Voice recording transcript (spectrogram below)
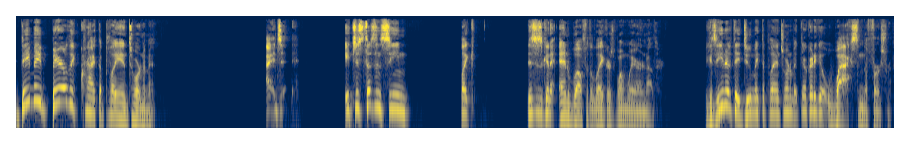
they may barely crack the play-in tournament. I, it just doesn't seem like this is going to end well for the Lakers one way or another. Because even if they do make the play-in tournament, they're going to get waxed in the first round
